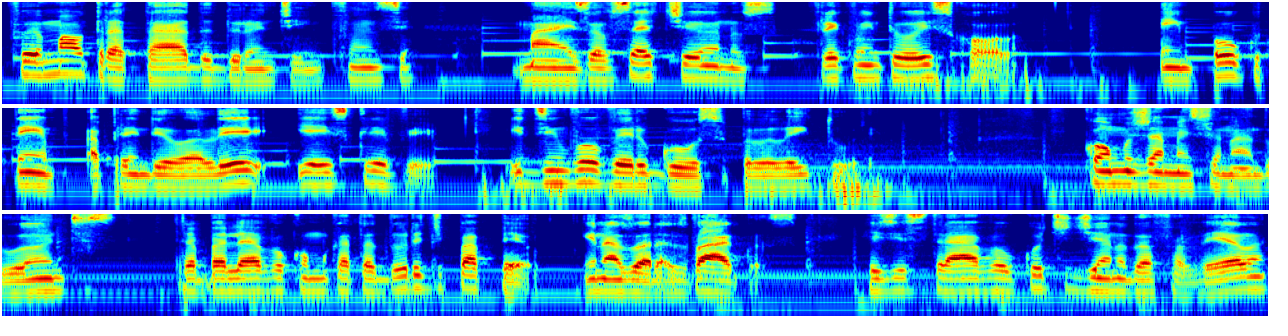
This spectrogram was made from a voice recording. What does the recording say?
Foi maltratada durante a infância, mas aos sete anos frequentou a escola. Em pouco tempo aprendeu a ler e a escrever e desenvolver o gosto pela leitura. Como já mencionado antes, trabalhava como catadora de papel e nas horas vagas registrava o cotidiano da favela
